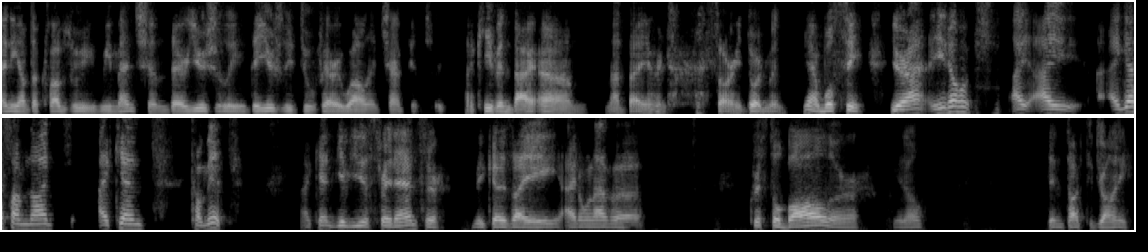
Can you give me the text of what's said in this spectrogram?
any of the clubs we, we mentioned, they're usually they usually do very well in Champions League. Like even by um not Bayern, sorry Dortmund. Yeah, we'll see. You're at, you know I I I guess I'm not I can't commit. I can't give you a straight answer because I I don't have a crystal ball or you know didn't talk to Johnny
